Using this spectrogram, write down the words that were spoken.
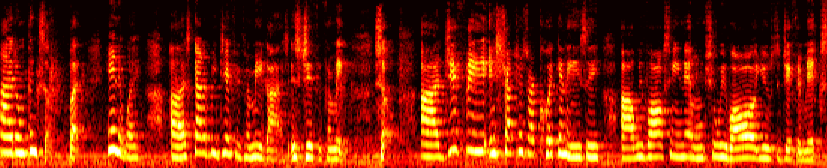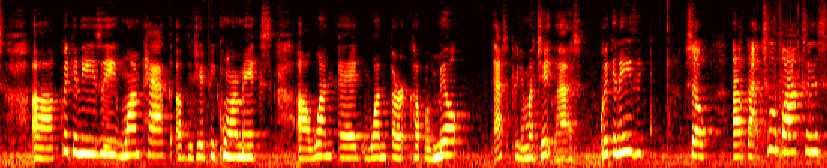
i don't think so but anyway uh, it's got to be jiffy for me guys it's jiffy for me so uh, Jiffy instructions are quick and easy. Uh, we've all seen it. I'm sure we've all used the Jiffy mix. Uh, quick and easy, one pack of the Jiffy corn mix, uh, one egg, one third cup of milk. That's pretty much it, guys. Quick and easy. So I've got two boxes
